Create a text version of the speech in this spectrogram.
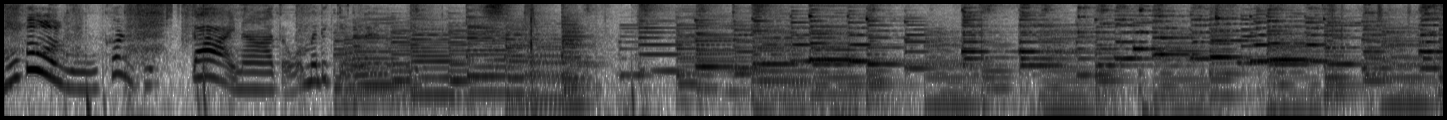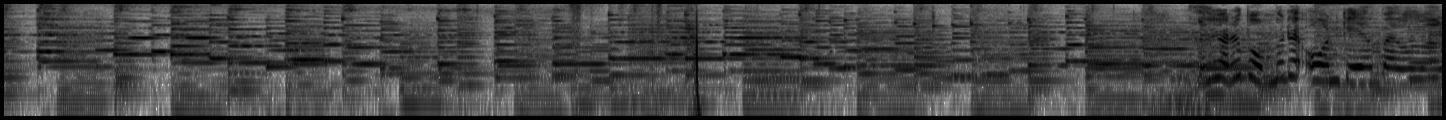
ผมก็อยู่ขั้นเทคได้นะ แต่ว่าไม่ได้เก่งอะไรขนาดนั้นหลังจากที่ผมไม่ได้โอนเกมไปประมาณ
